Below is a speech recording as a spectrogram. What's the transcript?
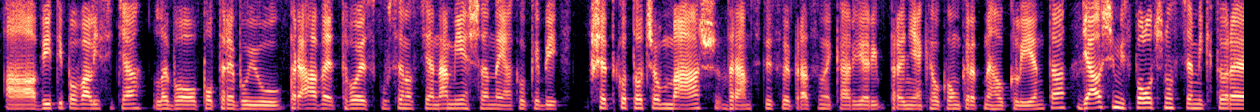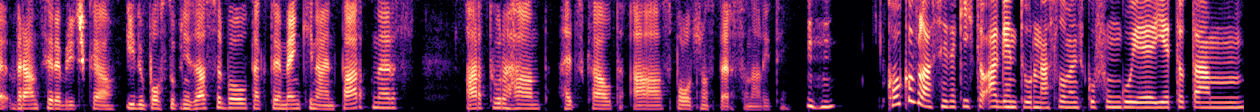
a vytipovali si ťa, lebo potrebujú práve tvoje skúsenosti a namiešané ako keby všetko to, čo máš v rámci tej svojej pracovnej kariéry pre nejakého konkrétneho klienta. Ďalšími spoločnosťami, ktoré v rámci rebríčka idú postupne za sebou, tak to je Menkina and Partners, Arthur Hunt, Headscout a spoločnosť Personality. Mm-hmm. Koľko vlastne takýchto agentúr na Slovensku funguje? Je to tam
